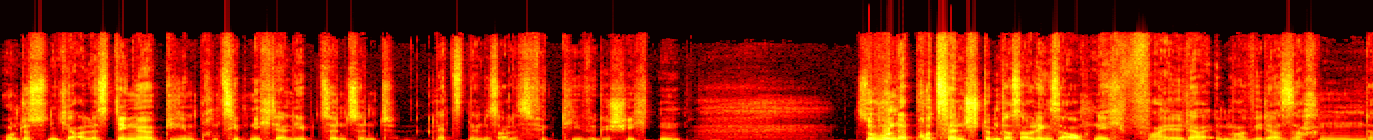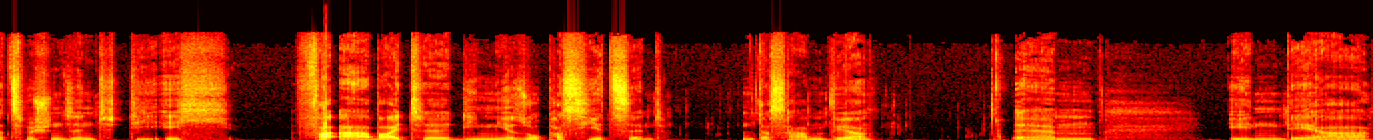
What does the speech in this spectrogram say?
Und das sind ja alles Dinge, die im Prinzip nicht erlebt sind, sind letzten Endes alles fiktive Geschichten. So 100% stimmt das allerdings auch nicht, weil da immer wieder Sachen dazwischen sind, die ich verarbeite, die mir so passiert sind. Und das haben wir ähm, in der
